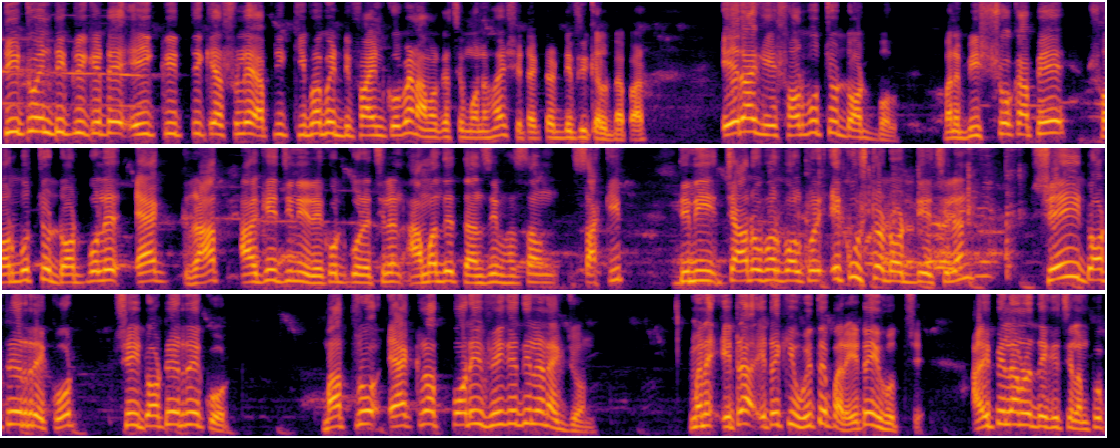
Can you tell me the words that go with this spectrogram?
টি টোয়েন্টি ক্রিকেটে এই কীর্তিকে আসলে আপনি কীভাবে ডিফাইন করবেন আমার কাছে মনে হয় সেটা একটা ডিফিকাল্ট ব্যাপার। এর আগে সর্বোচ্চ ডট বল মানে বিশ্বকাপে সর্বোচ্চ ডট বলের এক রাত আগে যিনি রেকর্ড করেছিলেন আমাদের তানজিম হাসান সাকিব, তিনি চার ওভার বল করে একুশটা ডট দিয়েছিলেন। সেই ডটের রেকর্ড সেই ডটের রেকর্ড মাত্র এক রাত পরেই ভেঙে দিলেন একজন। মানে এটা এটা কি হইতে পারে? এটাই হচ্ছে। আইপিএল আমরা দেখেছিলাম, খুব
